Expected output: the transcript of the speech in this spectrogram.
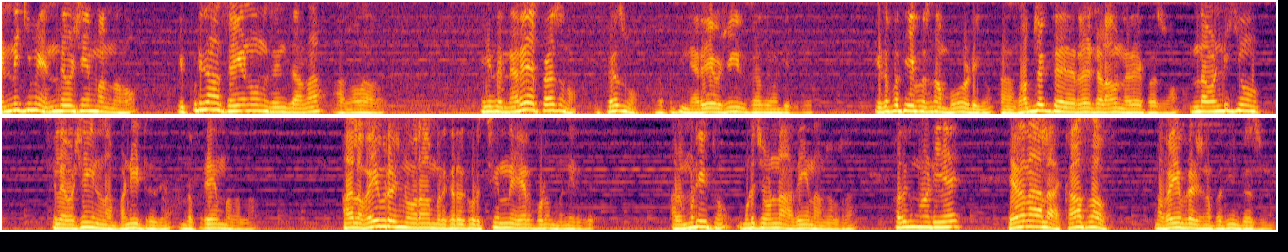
என்றைக்குமே எந்த விஷயமா இருந்தாலும் இப்படி தான் செய்யணும்னு செஞ்சால் தான் அது நல்லா இதை நிறைய பேசணும் பேசுவோம். இதை பற்றி நிறைய விஷயங்கள் பேச வேண்டியிருக்கு. இதை பற்றி பேசினா போர் அடிக்கும். சப்ஜெக்ட் ரிலேட்டடாகவும் நிறைய பேசுவோம். இந்த வண்டிக்கும் சில விஷயங்கள் நான் பண்ணிகிட்டு இருக்கேன். இந்த ஃப்ரேம் அதெல்லாம். அதில் வைப்ரேஷன் வராமல் இருக்கிறதுக்கு ஒரு சின்ன ஏற்பாடும் பண்ணியிருக்கு. அது முடியட்டும். முடிச்ச அதையும் நான் சொல்கிறேன் அதுக்கு முன்னாடியே எதனால் காஸ் ஆஃப் இந்த வைப்ரேஷனை பற்றியும் பேசுவோம்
